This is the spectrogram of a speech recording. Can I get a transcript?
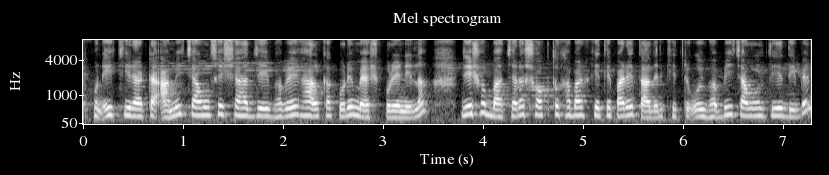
এখন এই চিড়াটা আমি চামচের সাহায্যে এইভাবে হালকা করে ম্যাশ করে নিলাম। যেসব বাচ্চারা শক্ত খাবার খেতে পারে তাদের ক্ষেত্রে ওইভাবেই চামচ দিয়ে দিবেন।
